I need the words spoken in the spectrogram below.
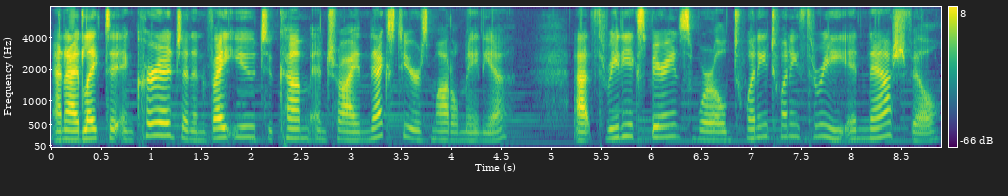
And I'd like to encourage and invite you to come and try next year's Model Mania at 3D Experience World 2023 in Nashville.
